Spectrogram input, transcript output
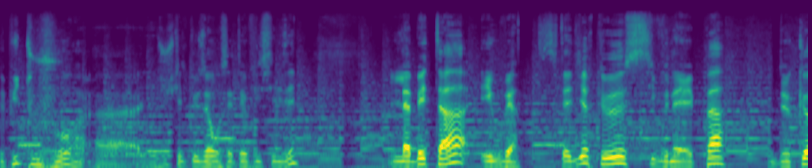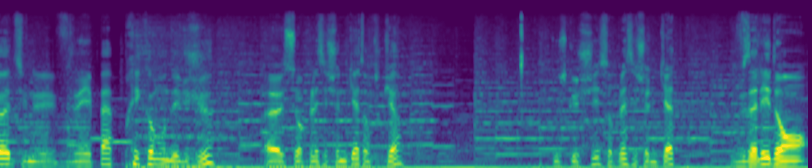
depuis toujours, euh, il y a juste quelques heures où c'était officialisé, la bêta est ouverte. C'est-à-dire que si vous n'avez pas de code, si vous n'avez pas précommandé le jeu, sur PlayStation 4 en tout cas, tout ce que je sais sur PlayStation 4. Vous allez dans...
